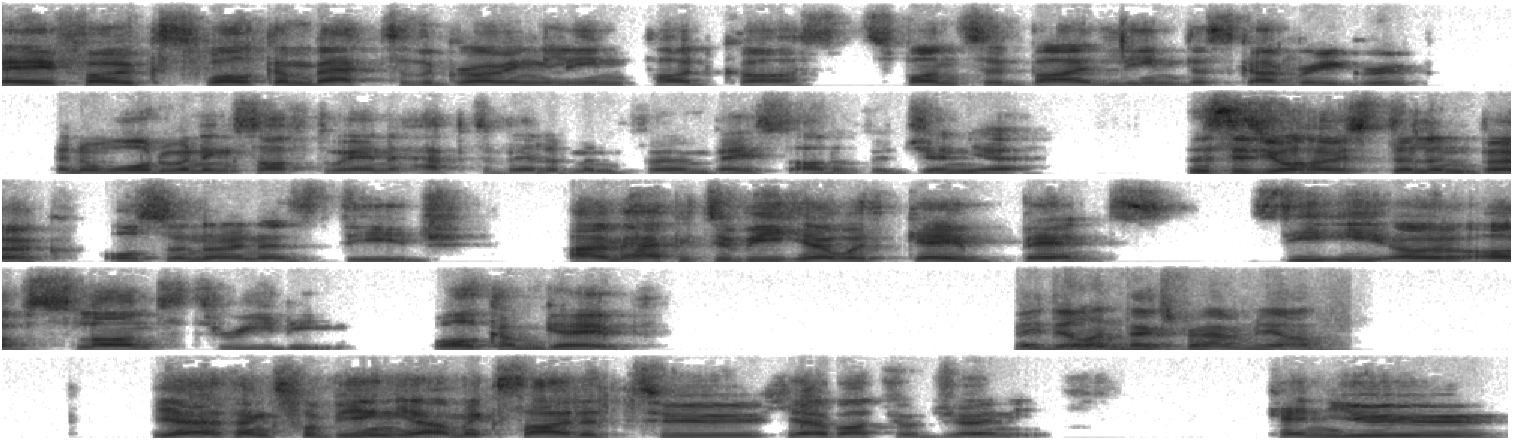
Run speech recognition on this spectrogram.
Hey, folks, welcome back to the Growing Lean podcast, sponsored by Lean Discovery Group, an award winning software and app development firm based out of Virginia. This is your host, Dylan Burke, also known as Deej. I'm happy to be here with Gabe Bentz, CEO of Slant 3D. Welcome, Gabe. Hey, Dylan, thanks for having me on. Yeah, thanks for being here. I'm excited to hear about your journey. Can you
